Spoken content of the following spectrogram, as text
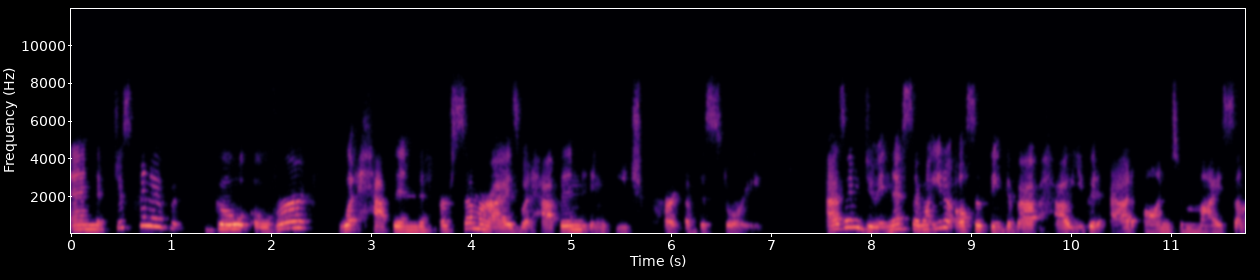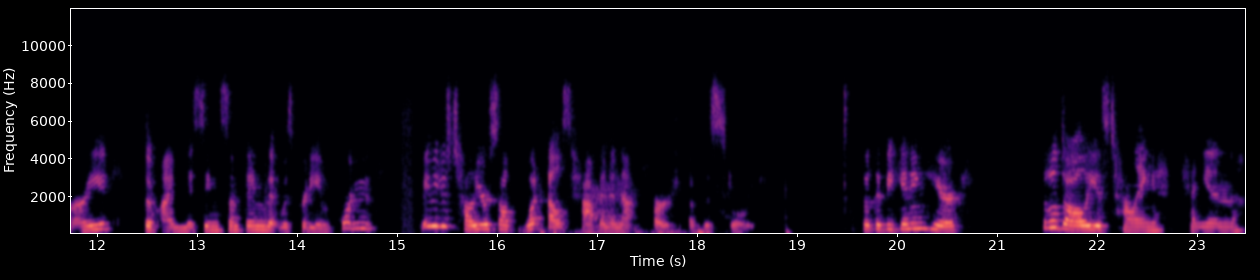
and just kind of go over what happened or summarize what happened in each part of the story. As I'm doing this, I want you to also think about how you could add on to my summary so if I'm missing something that was pretty important, maybe just tell yourself what else happened in that part of the story. So at the beginning here, little Dolly is telling Kenyon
